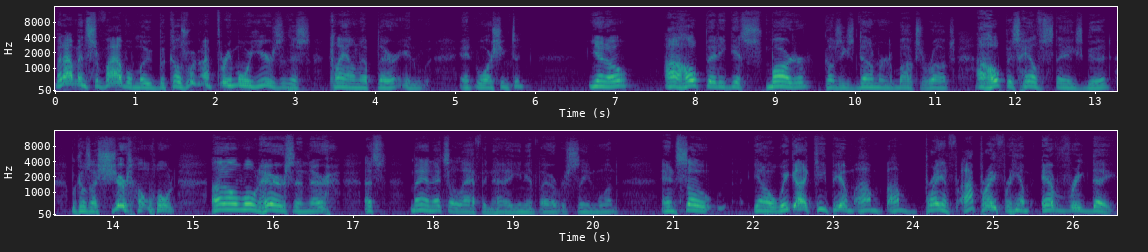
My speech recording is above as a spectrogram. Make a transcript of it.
But I'm in survival mood because we're going to have three more years of this clown up there in at Washington. You know, I hope that he gets smarter because he's dumber than a box of rocks. I hope his health stays good because I sure don't want I don't want Harris in there. That's man, that's a laughing hang if I ever seen one. And so you know, we got to keep him. I'm, I'm praying. For, I pray for him every day.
